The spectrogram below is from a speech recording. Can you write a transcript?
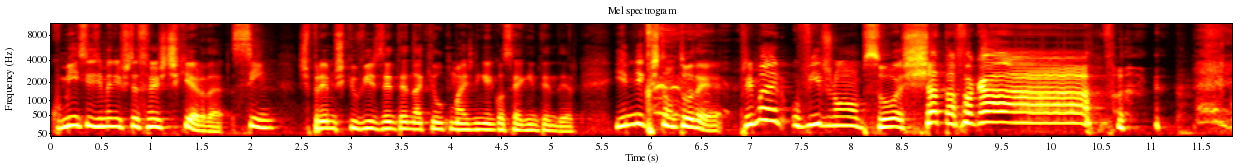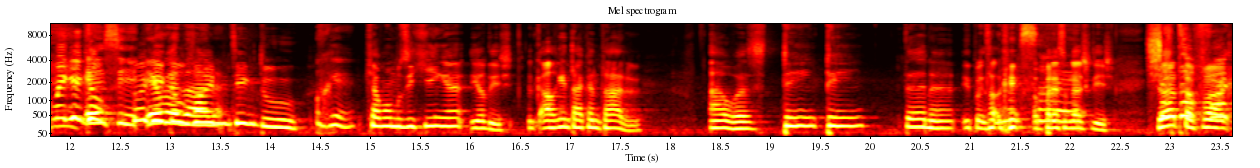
Comícios e manifestações de esquerda? Sim. Esperemos que o vírus entenda aquilo que mais ninguém consegue entender. E a minha questão toda é: primeiro, o vírus não é uma pessoa, shut the fuck up! Como é que é que É ele, assim, como é que, é que ele vai adoro. no tinho do. O quê? Que há uma musiquinha e ele diz: alguém está a cantar. I was ting ting tana. E depois alguém aparece um gajo que diz: Shut the fuck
